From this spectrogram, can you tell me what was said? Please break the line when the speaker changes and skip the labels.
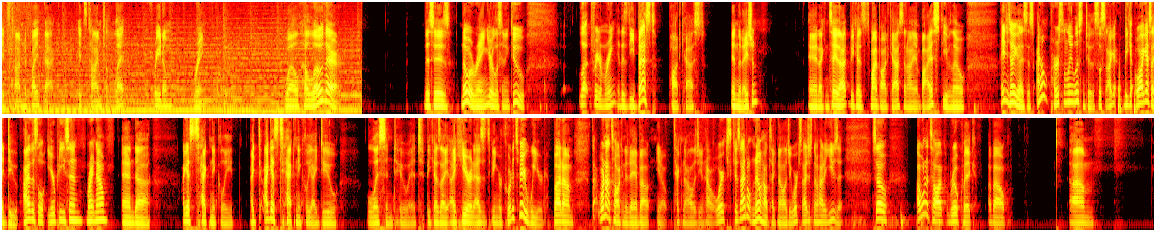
It's time to fight back. It's time to let freedom ring. Well, hello there. This is Noah Ring. You're listening to Let Freedom Ring. It is the best podcast in the nation. And I can say that because it's my podcast and I am biased, even though I hate to tell you guys this. I don't personally listen to this. Listen, I get well, I guess I do. I have this little earpiece in right now, and uh, I guess technically, I I guess technically I do listen to it because I, I hear it as it's being recorded. It's very weird, but um, th- we're not talking today about you know technology and how it works because I don't know how technology works. I just know how to use it. So I want to talk real quick about um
